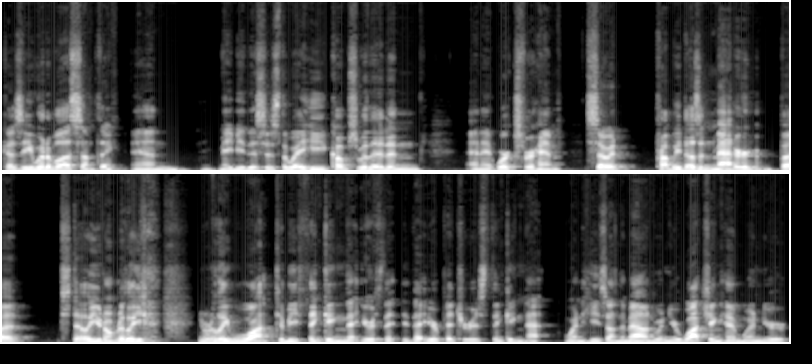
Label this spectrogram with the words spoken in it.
because he would have lost something and maybe this is the way he copes with it and and it works for him so it probably doesn't matter but still you don't really you don't really want to be thinking that your th- that your pitcher is thinking that when he's on the mound when you're watching him when you're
